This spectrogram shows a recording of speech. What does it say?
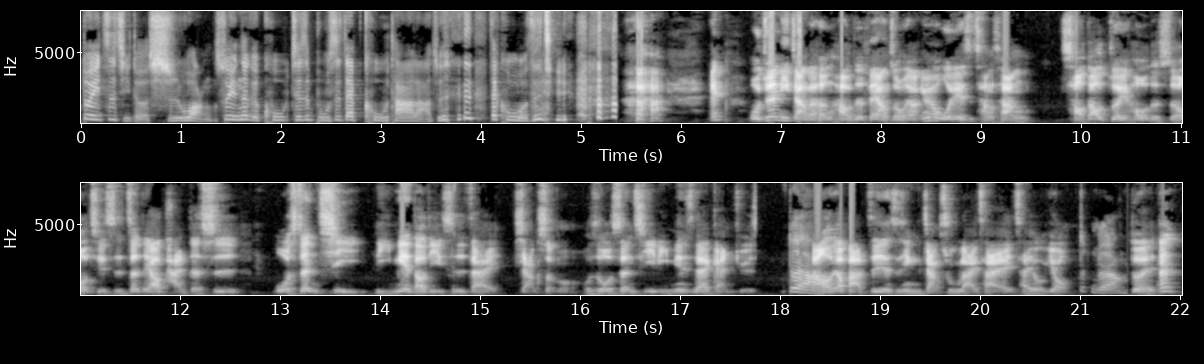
对自己的失望，所以那个哭其实不是在哭他啦，就是在哭我自己。哈哈，哎，我觉得你讲的很好，这非常重要，因为我也是常常吵到最后的时候，其实真的要谈的是。我生气里面到底是在想什么，或是我生气里面是在感觉？对啊，然后要把这件事情讲出来才才有用。对啊，对。但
